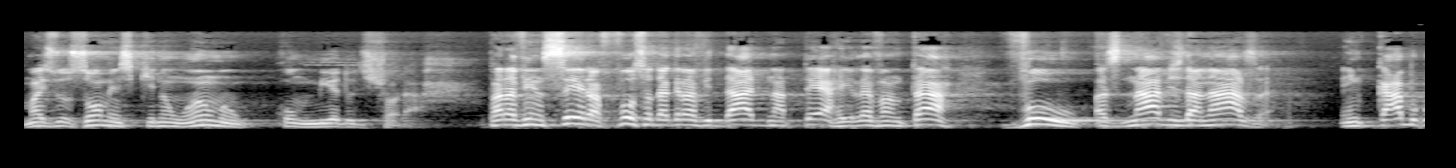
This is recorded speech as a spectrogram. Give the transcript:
mas os homens que não amam com medo de chorar. Para vencer a força da gravidade na Terra e levantar voo, as naves da NASA em Cabo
